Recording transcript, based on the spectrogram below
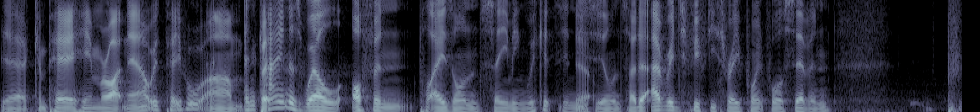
yeah compare him right now with people. Um, And Kane as well often plays on seaming wickets in New Yeah. Zealand. So to average 53.47, pr-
